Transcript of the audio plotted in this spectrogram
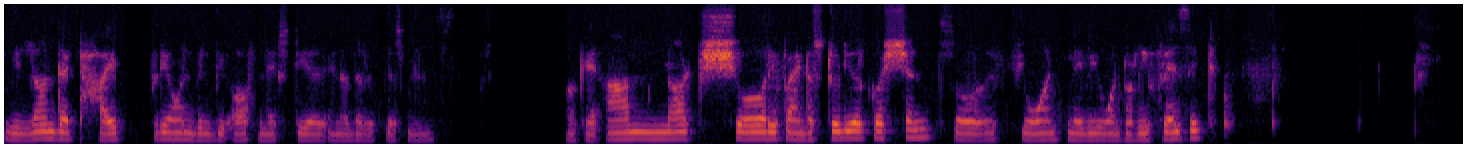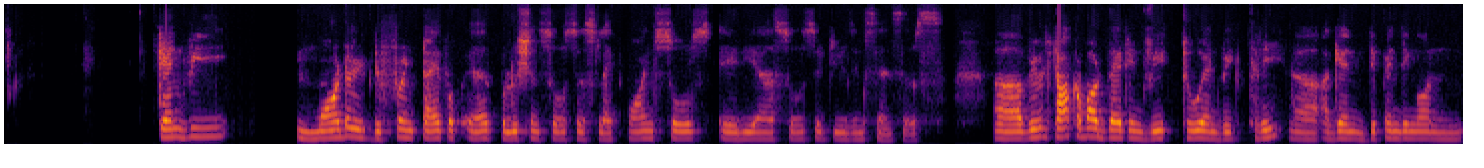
We learned that hyperion will be off next year and other replacements. Okay i'm not sure if i understood your question so if you want maybe you want to rephrase it. Can we model different type of air pollution sources like point source, area, source it using sensors. Uh, we will talk about that in week two and week three. Uh, again, depending on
